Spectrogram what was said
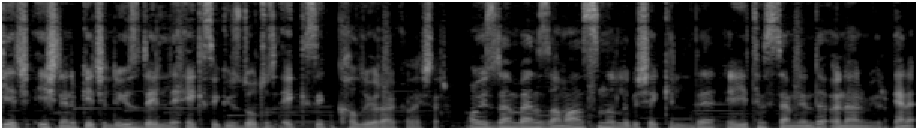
geç işlenip geçildi. %50 eksik, %30 eksik kalıyor arkadaşlar. O yüzden ben zaman sınırlı bir şekilde eğitim sistemlerinde önermiyorum. Yani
